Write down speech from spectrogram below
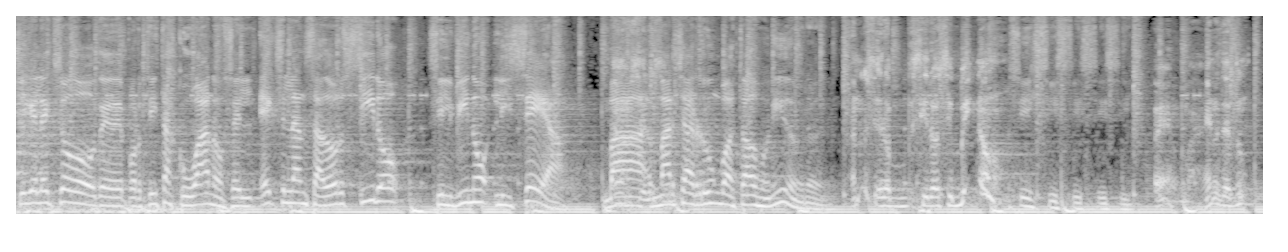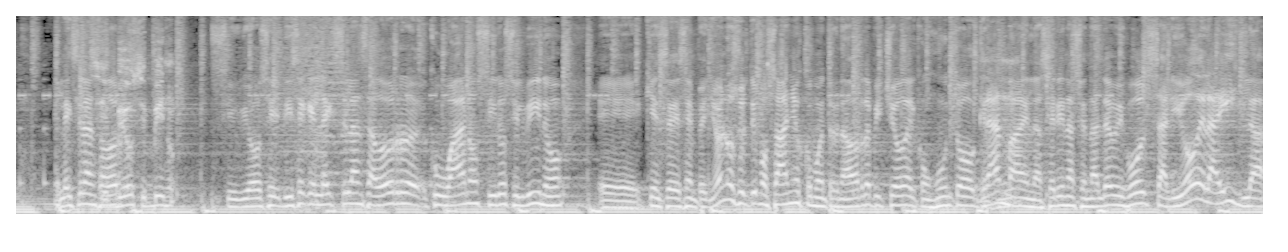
sigue el éxodo de deportistas cubanos. El ex lanzador Ciro Silvino Licea va No, marcha rumbo a Estados Unidos, brother. Ah, no, si lo, si lo Silvino, Sí, sí, sí, sí, sí. pues, imagínate tú, El ex lanzador Silvio Silvino. Silvio, sí, dice que el ex lanzador eh, cubano Ciro Silvino, eh, quien se desempeñó en los últimos años como entrenador de picheo del conjunto Granma en la Serie Nacional de Béisbol, salió de la isla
